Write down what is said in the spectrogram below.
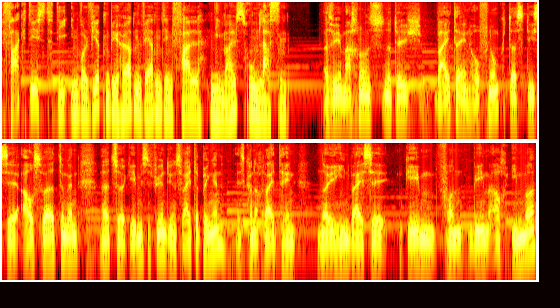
Fakt ist, die involvierten Behörden werden den Fall niemals ruhen lassen. Also wir machen uns natürlich weiter in Hoffnung, dass diese Auswertungen äh, zu Ergebnissen führen, die uns weiterbringen. Es kann auch weiterhin neue Hinweise geben, von wem auch immer.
